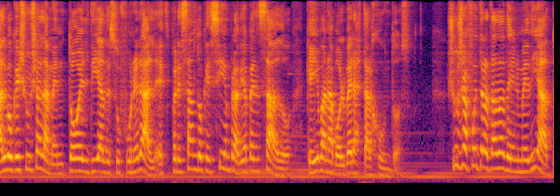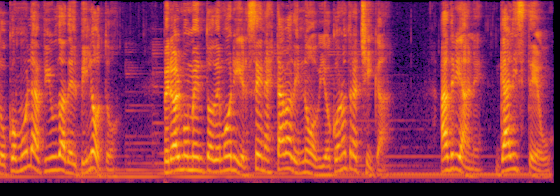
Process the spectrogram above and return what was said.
algo que Yuya lamentó el día de su funeral, expresando que siempre había pensado que iban a volver a estar juntos. Yuya fue tratada de inmediato como la viuda del piloto, pero al momento de morir, Senna estaba de novio con otra chica, Adriane Galisteu.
